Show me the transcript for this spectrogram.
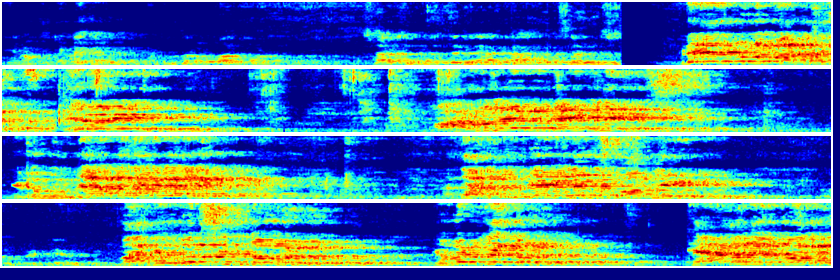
నేను ఒక్కడే కాదు అందరూ బాధపడతాను సార్ ఇంత తిరిగిన కాంగ్రెస్ అధిష్టానం ప్రేయర్ కూడా మార్చారు ఏమని ఫార్ములేట్ గైడ్ లైన్స్ ఇక ముందు ఎలా జరగాలి దానికి గైడ్ లైన్స్ ఫామ్ చేయండి మాకు ఇవ్వాల్సిన డబ్బులు ఇవ్వట్లేదు వాళ్ళు కేంద్రం ఇవ్వాలి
